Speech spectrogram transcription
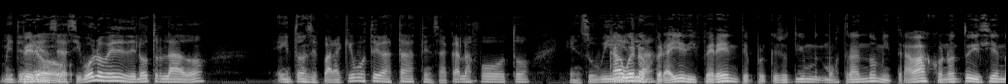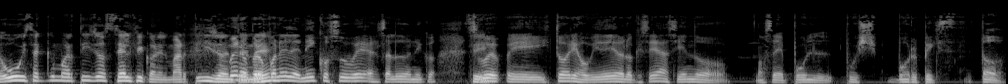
¿Me entendés? Pero- O sea, si vos lo ves desde el otro lado, entonces, ¿para qué vos te gastaste en sacar la foto, en subirla? Ah, bueno, pero ahí es diferente, porque yo estoy mostrando mi trabajo, no estoy diciendo, uy, saqué un martillo, selfie con el martillo, Bueno, pero ponele, Nico sube, un saludo Nico, Sí. sube eh, historias o videos, lo que sea, haciendo, no sé, pull, push, burpees, todo,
